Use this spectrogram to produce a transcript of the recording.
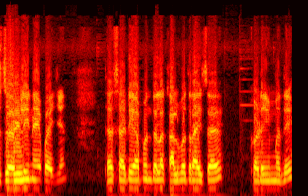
जळली नाही पाहिजे. त्यासाठी आपण त्याला कालवत राहायचं आहे कढईमध्ये.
